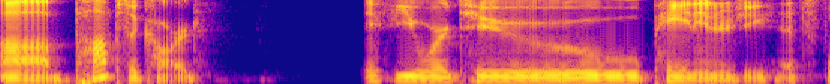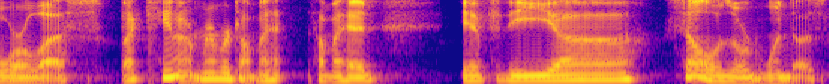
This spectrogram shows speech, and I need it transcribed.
uh, pops a card if you were to pay an energy. That's four or less. But I cannot remember top of my, top of my head if the uh, cell absorbed one does.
